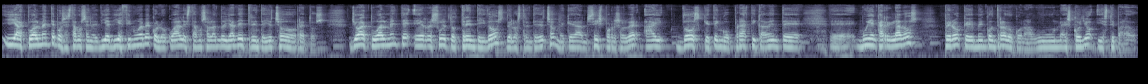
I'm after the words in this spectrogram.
Y actualmente pues estamos en el día 19, con lo cual estamos hablando ya de 38 retos. Yo actualmente he resuelto 32 de los 38, me quedan 6 por resolver. Hay dos que tengo prácticamente eh, muy encarrilados, pero que me he encontrado con algún escollo y estoy parado.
